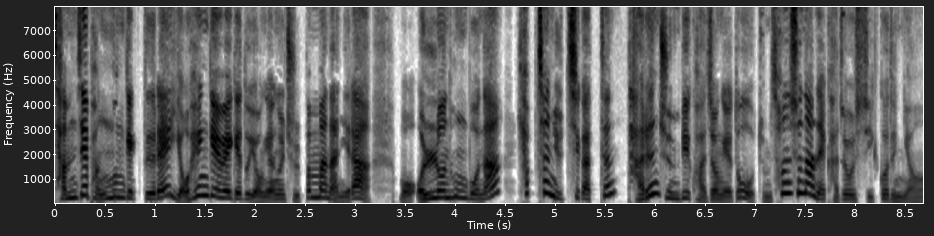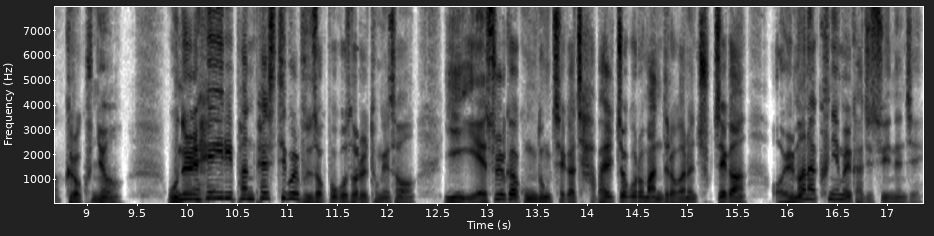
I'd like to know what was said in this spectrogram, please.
잠재 방문객들의 여행 계획에도 영향을 줄 뿐만 아니라 뭐 언론 홍보나 협찬 유치 같은 다른 준비 과정에도 좀 선순환을 가져올 수 있거든요. 그렇군요. 오늘 헤이리판 페스티벌 분석 보고서를 통해서 이 예술가 공동체가 자발적으로 만들어가는 축제가 얼마나 큰 힘을 가질 수 있는지,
